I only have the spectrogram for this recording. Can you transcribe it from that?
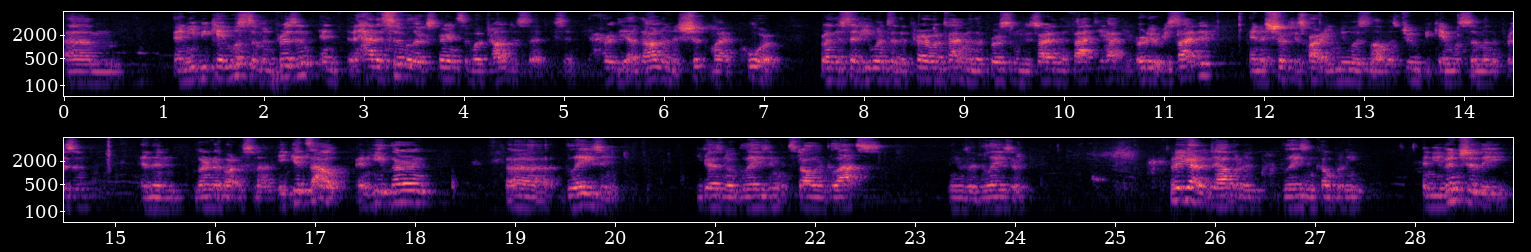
Um, and he became Muslim in prison and had a similar experience to what John just said. He said, I heard the adhan and it shook my core. Brother said he went to the prayer one time and the person was reciting the Fatiha, he heard it recited and it shook his heart. He knew Islam was true, became Muslim in the prison, and then learned about Islam. He gets out and he learned uh, glazing. You guys know glazing, installing glass. He was a glazer. So he got a job at a glazing company, and eventually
